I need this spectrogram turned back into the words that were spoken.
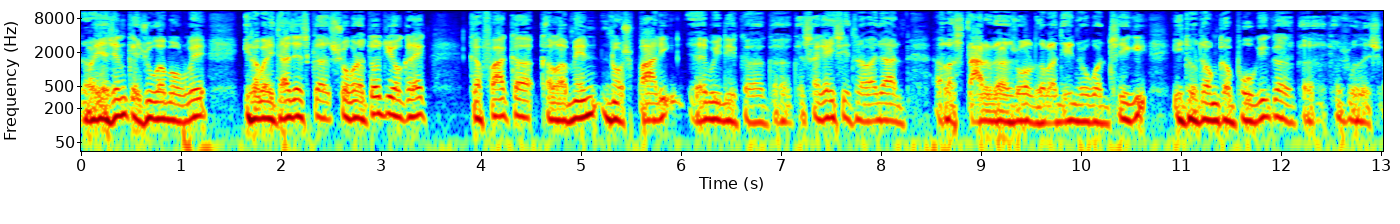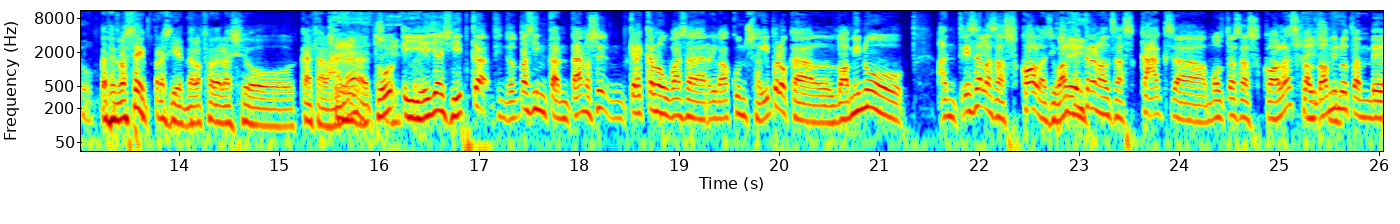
No, hi ha gent que juga molt bé i la veritat és que, sobretot, jo crec que fa que, que la ment no es pari, eh? vull dir que, que, que segueixi treballant a les tardes o als matins o quan sigui, i tothom que pugui que, que, que s'ho d'això. De fet, vas ser president de la Federació Catalana, Sí, tu, sí, i he llegit que fins i tot vas intentar, no sé, crec que no ho vas arribar a aconseguir, però que el dòmino entrés a les escoles, igual Sí. que entren els escacs a moltes escoles, Sí, que el dòmino sí. també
